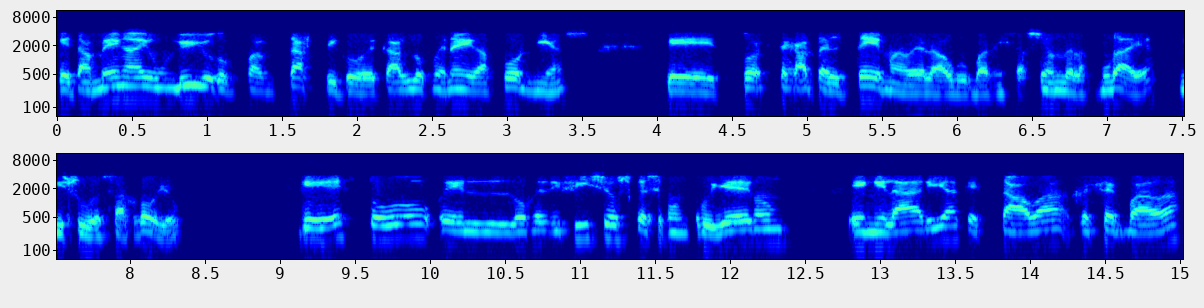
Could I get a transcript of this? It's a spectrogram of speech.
que también hay un libro fantástico de Carlos Venegas Fornias que trata el tema de la urbanización de las murallas y su desarrollo, que es todos los edificios que se construyeron en el área que estaba reservada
